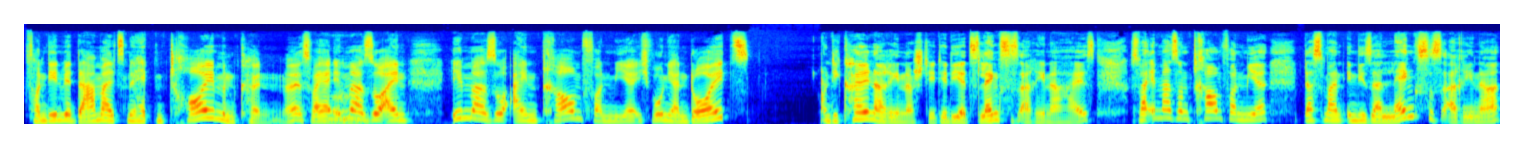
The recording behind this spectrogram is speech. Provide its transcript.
von denen wir damals nur hätten träumen können. Ne? Es war ja, ja, immer so ein, immer so ein Traum von mir. Ich wohne ja in Deutsch und die Köln Arena steht hier, die jetzt Längstes Arena heißt. Es war immer so ein Traum von mir, dass man in dieser Längstes Arena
